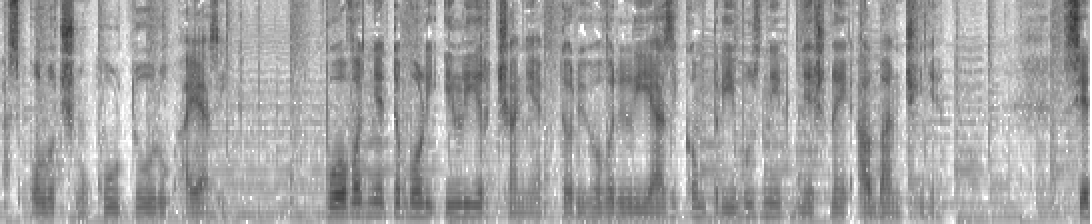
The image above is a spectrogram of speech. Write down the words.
a spoločnú kultúru a jazyk. Pôvodne to boli Ilírčania, ktorí hovorili jazykom príbuzným dnešnej Albančine. V 7.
